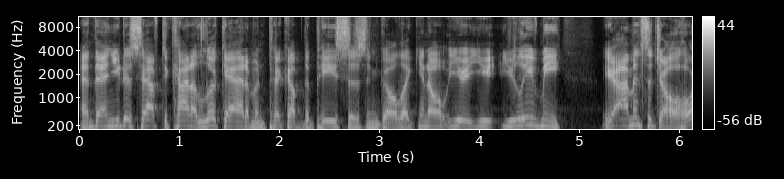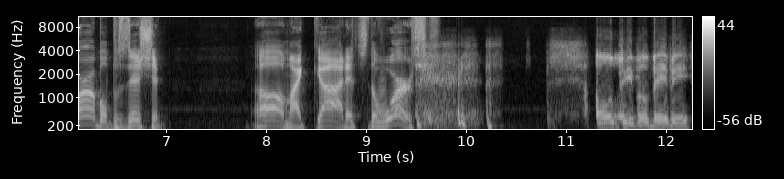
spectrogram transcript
And then you just have to kind of look at them and pick up the pieces and go like, you know, you you you leave me yeah, I'm in such a horrible position. Oh my god, it's the worst. Old people, baby.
